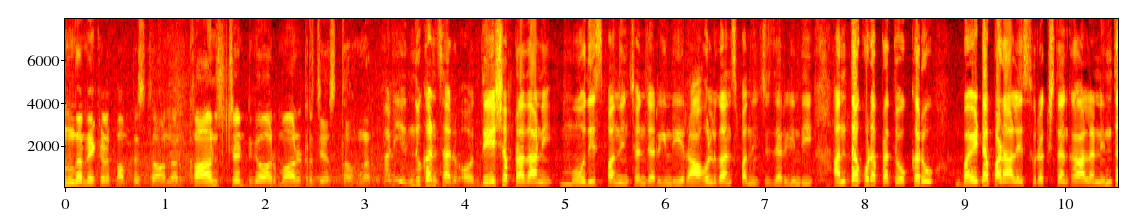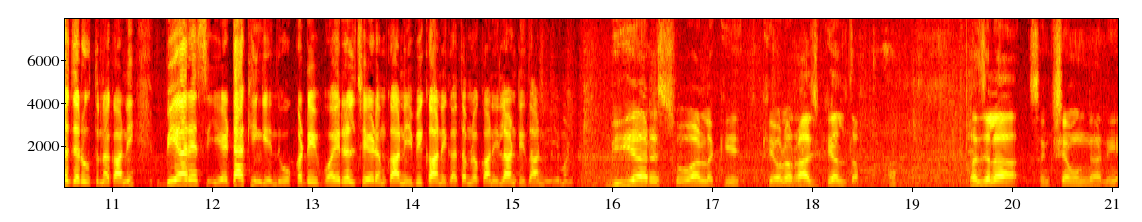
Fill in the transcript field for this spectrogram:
అందరిని ఇక్కడ పంపిస్తూ ఉన్నారు కాన్స్టెంట్గా వారు మానిటర్ చేస్తూ ఉన్నారు. కానీ ఎందుకని సార్? దేశ ప్రధాని మోదీ స్పందించడం జరిగింది రాహుల్ గాంధీ స్పందించడం జరిగింది అంతా కూడా ప్రతి ఒక్కరూ బయటపడాలి సురక్షితంగా కావాలని ఇంత జరుగుతున్నా కానీ బీఆర్ఎస్ అటాకింగ్ ఏంది? ఒకటి వైరల్ చేయడం కానీ ఇవి కానీ గతంలో కానీ ఇలాంటి దాన్ని ఏమంటారు? బీఆర్ఎస్ వాళ్ళకి కేవలం రాజకీయాలు తప్ప ప్రజల సంక్షేమం కానీ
